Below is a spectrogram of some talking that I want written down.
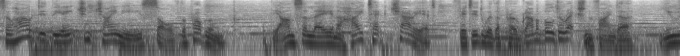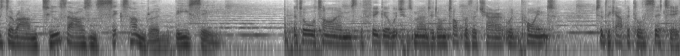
So how did the ancient Chinese solve the problem? The answer lay in a high-tech chariot fitted with a programmable direction finder used around 2600 BC. At all times, the figure which was mounted on top of the chariot would point to the capital city,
